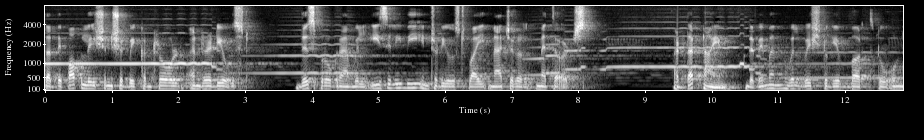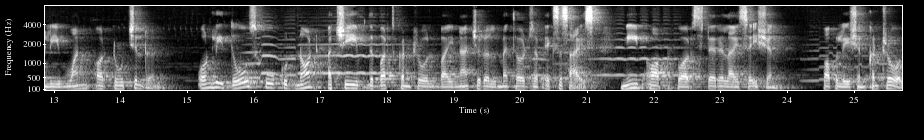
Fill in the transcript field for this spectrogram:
that the population should be controlled and reduced. This program will easily be introduced by natural methods. At that time, the women will wish to give birth to only one or two children. Only those who could not achieve the birth control by natural methods of exercise need opt for sterilization. Population control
